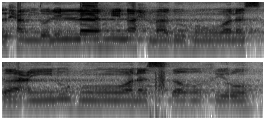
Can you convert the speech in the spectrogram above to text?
আলহামদুলিল্লাহ নাহমাদুহু ওয়া নাস্তাঈনুহু ওয়া নাস্তাগফিরুহু।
